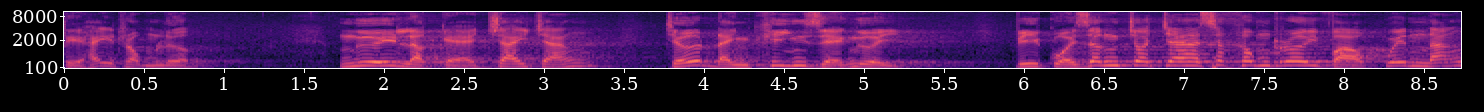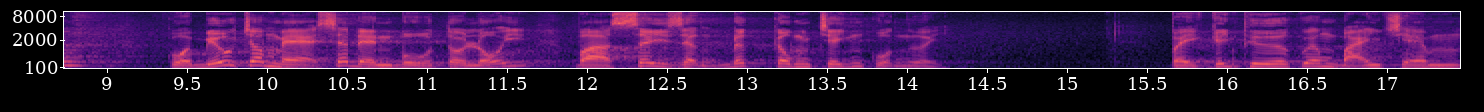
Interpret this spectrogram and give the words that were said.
Thì hãy rộng lượng. Ngươi là kẻ trai tráng Chớ đành khinh dễ người Vì của dâng cho cha sẽ không rơi vào quên nắng Của biếu cho mẹ sẽ đền bù tội lỗi và xây dựng đức công chính của người. Vậy kính thưa quý ông bà anh chị em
